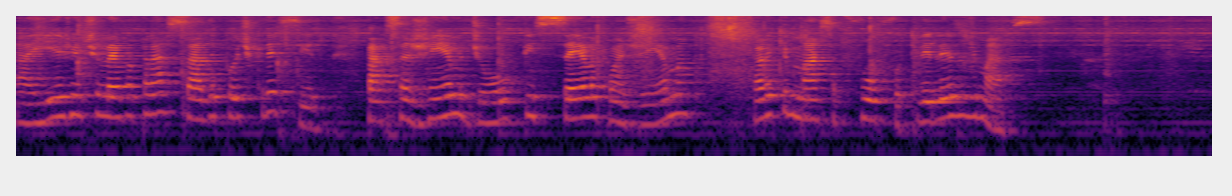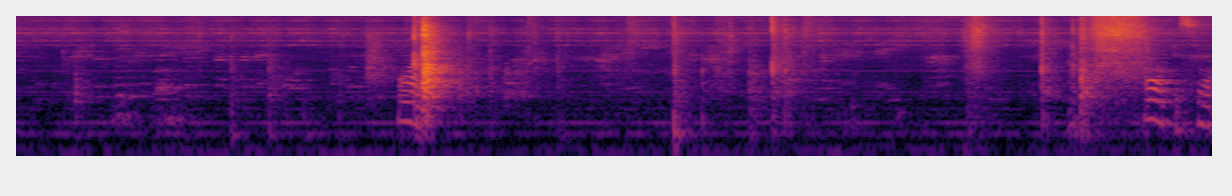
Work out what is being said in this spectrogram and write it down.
Aí a gente leva para assar depois de crescido. Passa gema de ovo, pincela com a gema. Olha que massa fofa, que beleza de massa. Olha. Ó, pessoal,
